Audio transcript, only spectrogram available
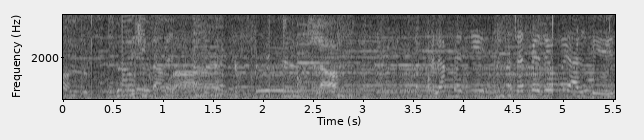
Pinaya ako. Bisita, men. Hello? Hello, pwede. Ate, pwede ko kay Alvin.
